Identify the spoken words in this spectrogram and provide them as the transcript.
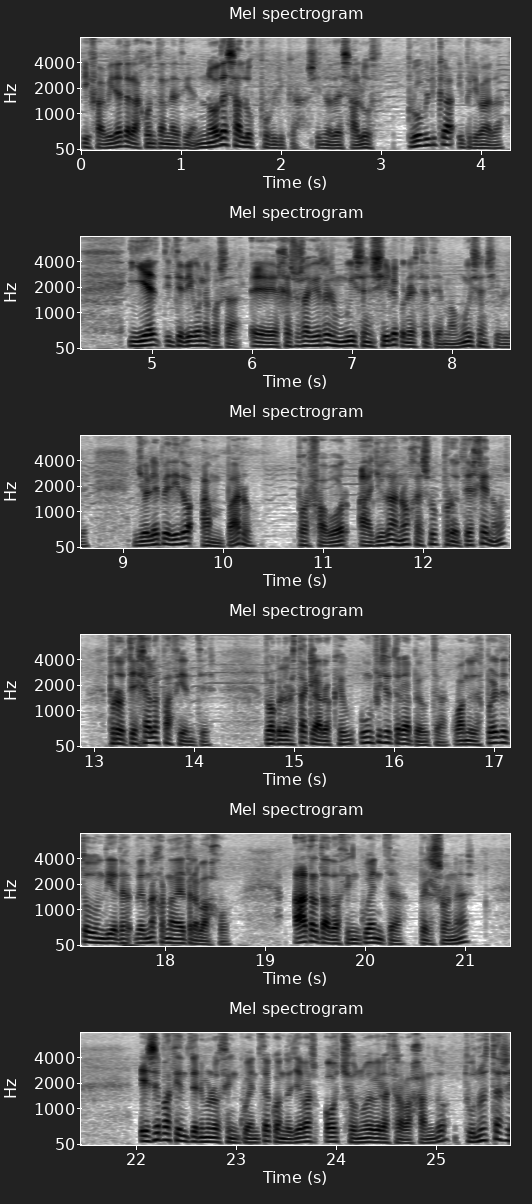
y familia de la Junta de Andalucía. No de salud pública, sino de salud pública y privada. Y él, y te digo una cosa, eh, Jesús Aguirre es muy sensible con este tema, muy sensible. Yo le he pedido amparo. Por favor, ayúdanos, Jesús, protégenos, protege a los pacientes. Porque lo que está claro es que un, fisioterapeuta, cuando después de todo un día, de, de una jornada de trabajo, ha tratado a 50 personas, ese paciente número 50, cuando llevas 8 o 9 horas trabajando, tú no estás,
